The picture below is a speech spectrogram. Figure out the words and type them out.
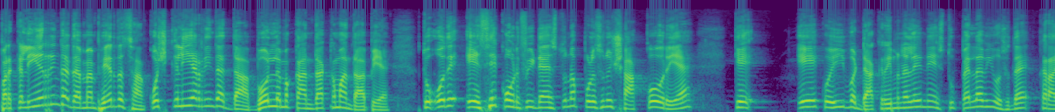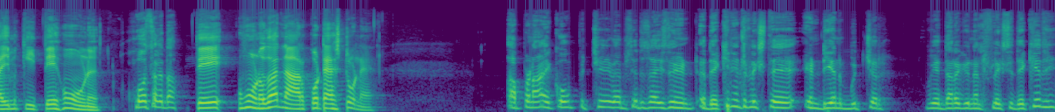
ਪਰ ਕਲੀਅਰ ਨਹੀਂ ਦੱਸਦਾ ਮੈਂ ਫੇਰ ਦੱਸਾਂ ਕੁਝ ਕਲੀਅਰ ਨਹੀਂ ਦੱਸਦਾ ਬੁੱਲ ਮਕਾਂਦਾ ਕਮਾਂਦਾ ਪਿਆ। ਤੇ ਉਹਦੇ ਇਸੇ ਕੌਨਫੀਡੈਂਸ ਤੋਂ ਨਾ ਪੁਲਿਸ ਨੂੰ ਸ਼ੱਕ ਹੋ ਰਿਹਾ ਕਿ ਇਹ ਕੋਈ ਵੱਡਾ ਕ੍ਰਿਮੀਨਲ ਨੇ ਇਸ ਤੋਂ ਪਹਿਲਾਂ ਵੀ ਹੋ ਸਕਦਾ ਹੈ ਕ੍ਰਾਈਮ ਕੀਤੇ ਹੋਣ। ਹੋ ਸਕਦਾ। ਤੇ ਹੁਣ ਉਹਦਾ ਨਾਰਕੋ ਟੈਸਟ ਹੋਣਾ ਆਪਣਾ ਇੱਕ ਉਹ ਪਿੱਛੇ ਵੈਬ ਸੀਰੀਜ਼ ਆਈ ਸੀ ਦੇਖੀ ਨੈਟਫਲਿਕਸ ਤੇ ਇੰਡੀਅਨ ਬੁੱਚਰ ਵੀ ਇਦਾਂ ਦਾ ਨੈਟਫਲਿਕਸ ਦੇਖੀ ਤੁਸੀਂ?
